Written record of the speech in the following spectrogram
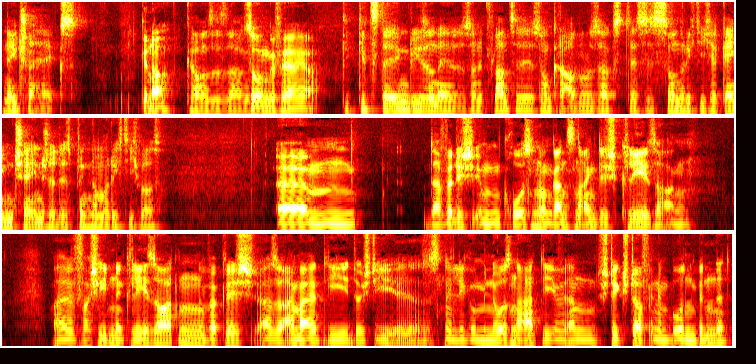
Nature Hacks. Genau. Kann man so sagen. So ungefähr, ja. Gibt es da irgendwie so eine, so eine Pflanze, so ein Kraut, wo du sagst, das ist so ein richtiger Game Changer, das bringt nochmal richtig was? Ähm, da würde ich im Großen und Ganzen eigentlich Klee sagen. Weil verschiedene Kleesorten wirklich, also einmal die durch die, das ist eine Leguminosenart, die dann Stickstoff in den Boden bindet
